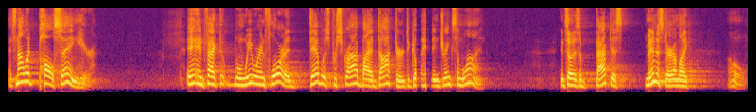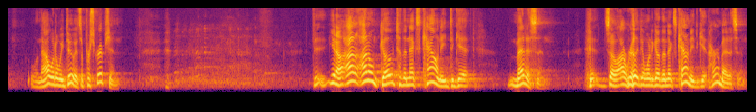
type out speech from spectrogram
It's not what Paul's saying here. In fact, when we were in Florida, Deb was prescribed by a doctor to go ahead and drink some wine. And so, as a Baptist minister, I'm like, oh, well, now what do we do? It's a prescription. you know, I, I don't go to the next county to get medicine. so, I really didn't want to go to the next county to get her medicine.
